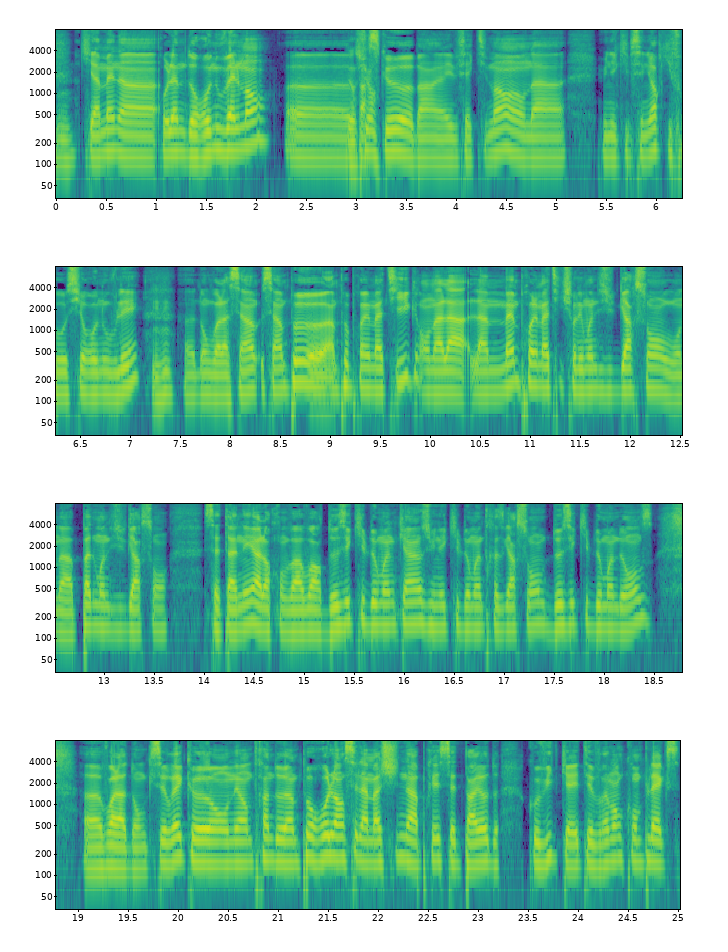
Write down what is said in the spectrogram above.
mhm. qui amène un problème de renouvellement euh, parce que ben effectivement on a une équipe senior qu'il faut aussi renouveler. Mhm. euh, donc voilà c'est un, un, peu un peu problématique. On a la, la, même problématique sur les moins de 18 garçons où on n'a pas de moins de 18 garçons cette année alors qu'on va avoir deux équipes de moins de 15 une équipe de moins de 13 garçons deux équipes de moins de 11 euh, voilà donc c'est vrai qu'on est en train de un peu relancer la machine après cette période Covid qui a été vraiment complexe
